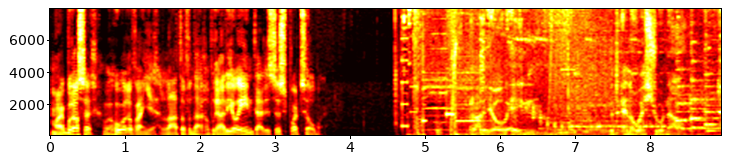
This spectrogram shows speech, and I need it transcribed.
Mark Brasser, we horen van je later vandaag op Radio 1 tijdens de Sportzomer. Radio 1, het NOS-journaal.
